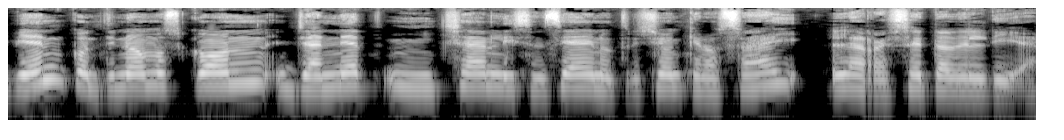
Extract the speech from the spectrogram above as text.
bien, continuamos con Janet Michan, licenciada en nutrición, que nos trae la receta del día.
